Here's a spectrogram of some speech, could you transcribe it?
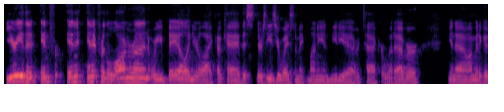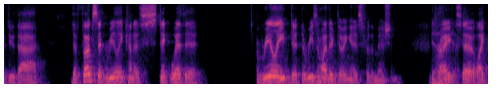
You're either in, for, in, in it for the long run or you bail and you're like okay this there's easier ways to make money in media or tech or whatever you know i'm going to go do that. The folks that really kind of stick with it really the, the reason why they're doing it is for the mission yeah. right? So like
